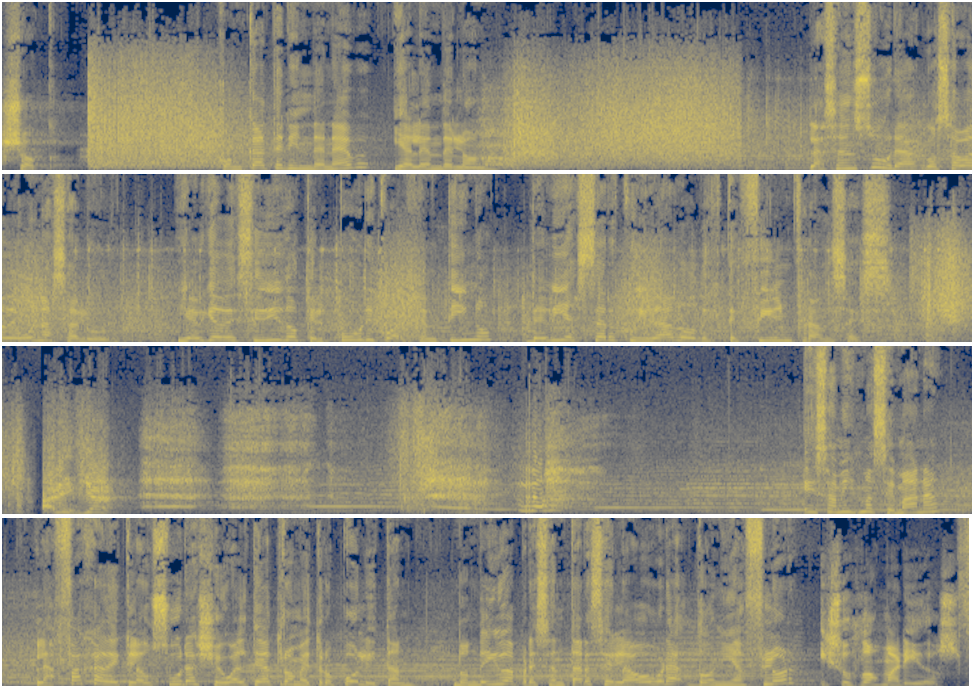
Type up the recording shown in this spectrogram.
Shock. Con Catherine Deneuve y Alain Delon. La censura gozaba de buena salud y había decidido que el público argentino debía ser cuidado de este film francés. Esa misma semana, la faja de clausura llegó al Teatro Metropolitan, donde iba a presentarse la obra Doña Flor y sus dos maridos.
